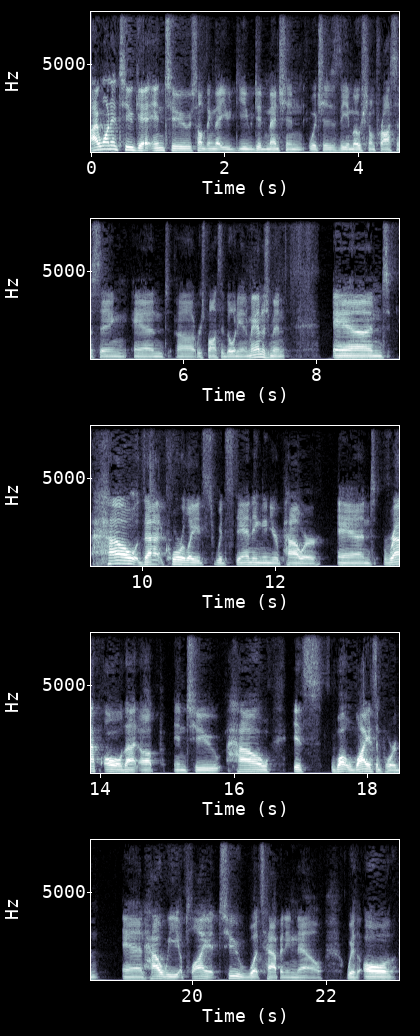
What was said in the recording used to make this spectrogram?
I wanted to get into something that you you did mention, which is the emotional processing and uh, responsibility and management and how that correlates with standing in your power and wrap all that up into how it's what why it's important and how we apply it to what's happening now with all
